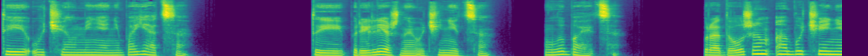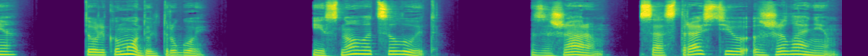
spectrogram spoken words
Ты учил меня не бояться. Ты прилежная ученица. Улыбается. Продолжим обучение только модуль другой. И снова целует. С жаром, со страстью, с желанием.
